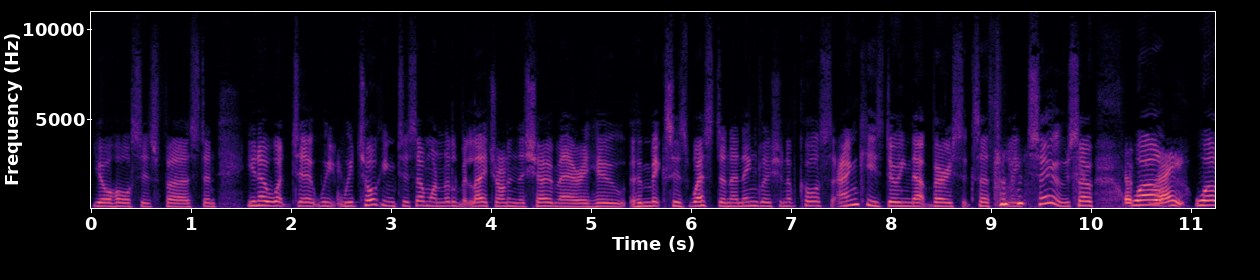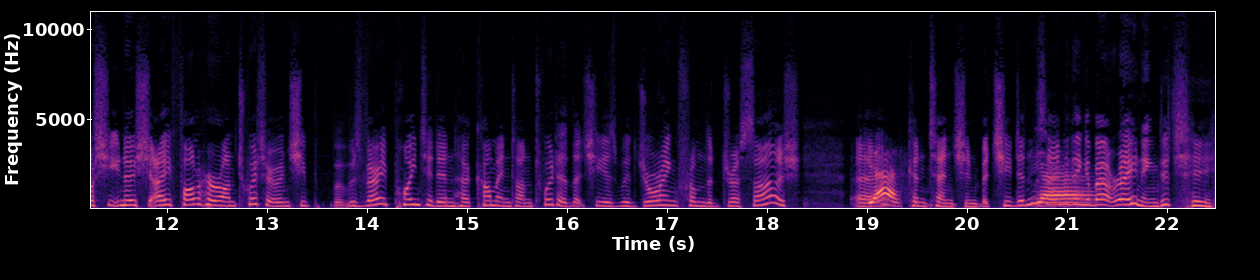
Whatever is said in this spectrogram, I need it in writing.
your horses first. And you know what? Uh, we we're talking to someone a little bit later on in the show, Mary, who who mixes Western and English, and of course, Ankie's doing that very successfully too. So well, right. well, she you know she, I follow her on Twitter, and she was very pointed in her comment on Twitter that she is withdrawing from the dressage uh, yes. contention, but she didn't yeah. say anything about reining, did she?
